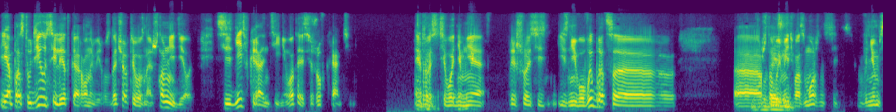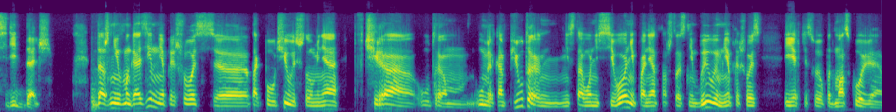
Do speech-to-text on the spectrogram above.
Я простудился или это коронавирус? Да черт его знает, что мне делать? Сидеть в карантине. Вот я сижу в карантине. И то есть сегодня мне пришлось из, из него выбраться, э, чтобы иметь возможность в нем сидеть дальше. Даже не в магазин, мне пришлось, э, так получилось, что у меня вчера утром умер компьютер, ни с того ни с сего, непонятно, что с ним было, и мне пришлось ехать из своего Подмосковья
